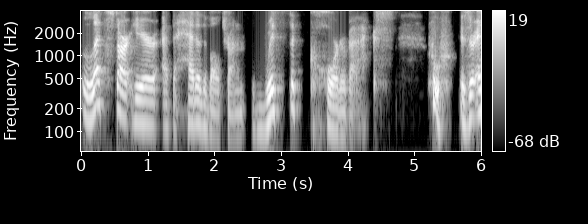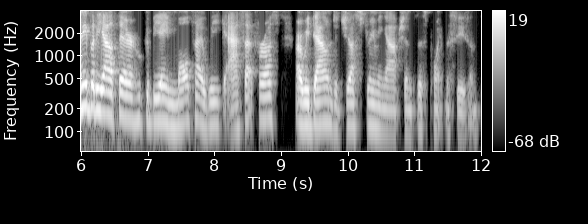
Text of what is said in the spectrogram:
Let's start here at the head of the Voltron with the quarterbacks. Whew. Is there anybody out there who could be a multi week asset for us? Are we down to just streaming options this point in the season?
